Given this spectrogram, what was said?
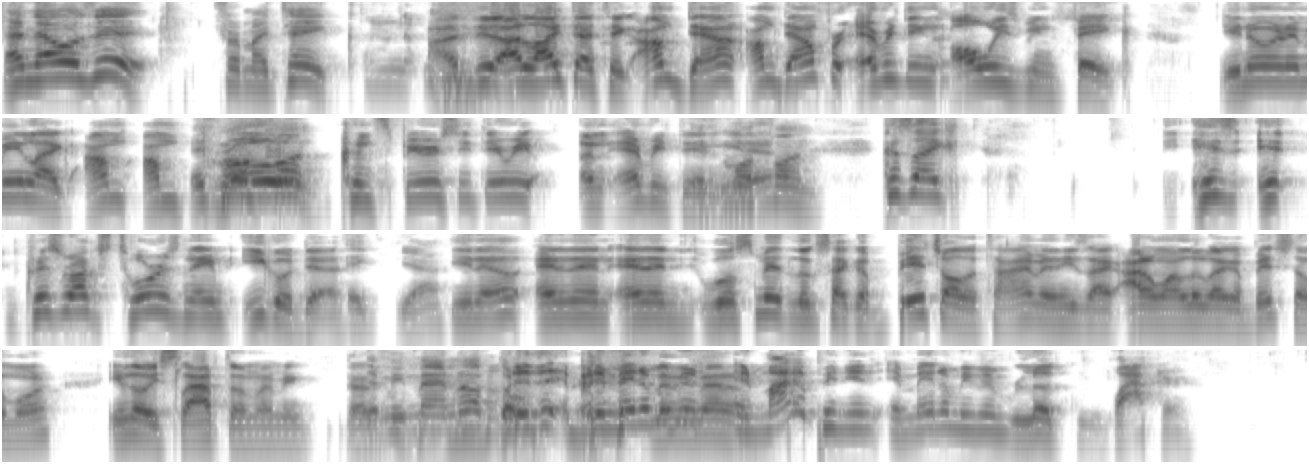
and that was it for my take. I do. I like that take. I'm down. I'm down for everything always being fake. You know what I mean? Like I'm. I'm It's pro conspiracy theory on everything. It's more know? fun. Cause like his, his Chris Rock's tour is named Ego Death. It- yeah. You know, and then and then Will Smith looks like a bitch all the time, and he's like, I don't want to look like a bitch no more. Even though he slapped him, I mean, that's, Let me man up. But it, but it made him, even, in my opinion, it made him even look whacker.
